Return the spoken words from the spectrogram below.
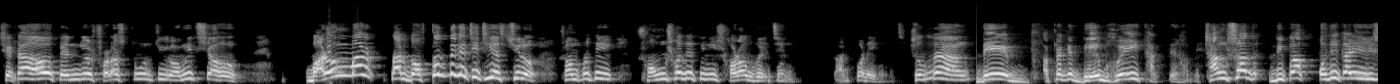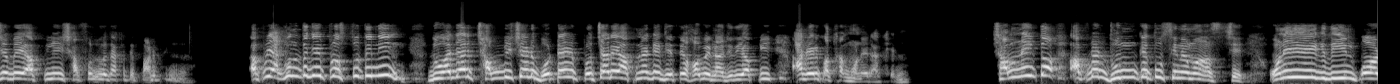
সেটাও কেন্দ্রীয় স্বরাষ্ট্রমন্ত্রী অমিত শাহ বারংবার তার দপ্তর থেকে চিঠি এসেছিল। সম্প্রতি সংসদে তিনি সরব হয়েছেন। তারপরে হয়েছে। সুতরাং দেব, আপনাকে দেব হয়েই থাকতে হবে। সাংসদ, দীপক, অধিকারী হিসেবে আপনি এই সাফল্য দেখাতে পারবেন না। আপনি এখন থেকেই প্রস্তুতি নিন। দু হাজার ছাব্বিশের ভোটের প্রচারে আপনাকে যেতে হবে না, যদি আপনি আগের কথা মনে রাখেন। সামনেই তো আপনার ধূমকেতু সিনেমা আসছে। অনেক দিন পর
